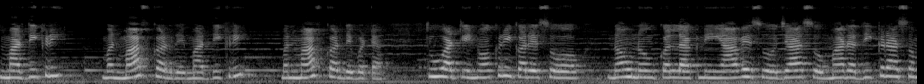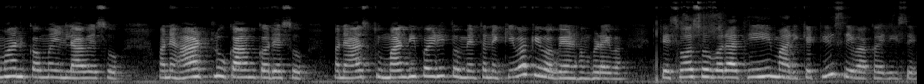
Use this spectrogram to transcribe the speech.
માર દીકરી, મને માફ કર દે, માર દીકરી, મને માફ કર દે બટા. તું આટલી નોકરી કરે છો નવ નવ કલાકની આવે છો, જાશો, મારા દીકરા સમાન કમાઈને લાવે છો. અને આટલું કામ કરે છો. અને આજ તું માંદી પડી તો મેં તને કેવા કેવા વેણ સંભળાવ્યા. તે સો સો વરાથી મારી કેટલી સેવા કરી છે.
